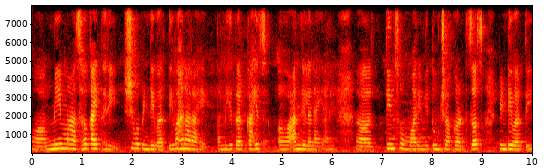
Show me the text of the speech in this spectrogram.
मी माझं काहीतरी शिवपिंडीवरती वाहणार आहे. तर मी तर काहीच आणलेलं नाही. आणि तीन सोमवारी मी तुमच्याकडचंच पिंडीवरती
